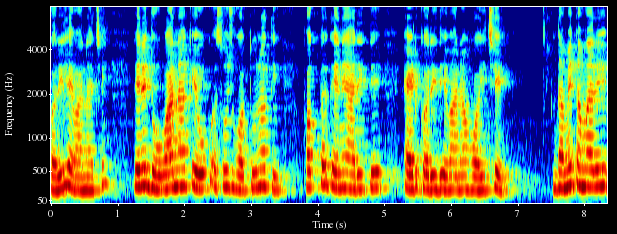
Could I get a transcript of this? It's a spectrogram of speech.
કરી લેવાના છે. તેને ધોવાના કે એવું કશું જ હોતું નથી, ફક્ત તેને આ રીતે એડ કરી દેવાના હોય છે. તમે તમારી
